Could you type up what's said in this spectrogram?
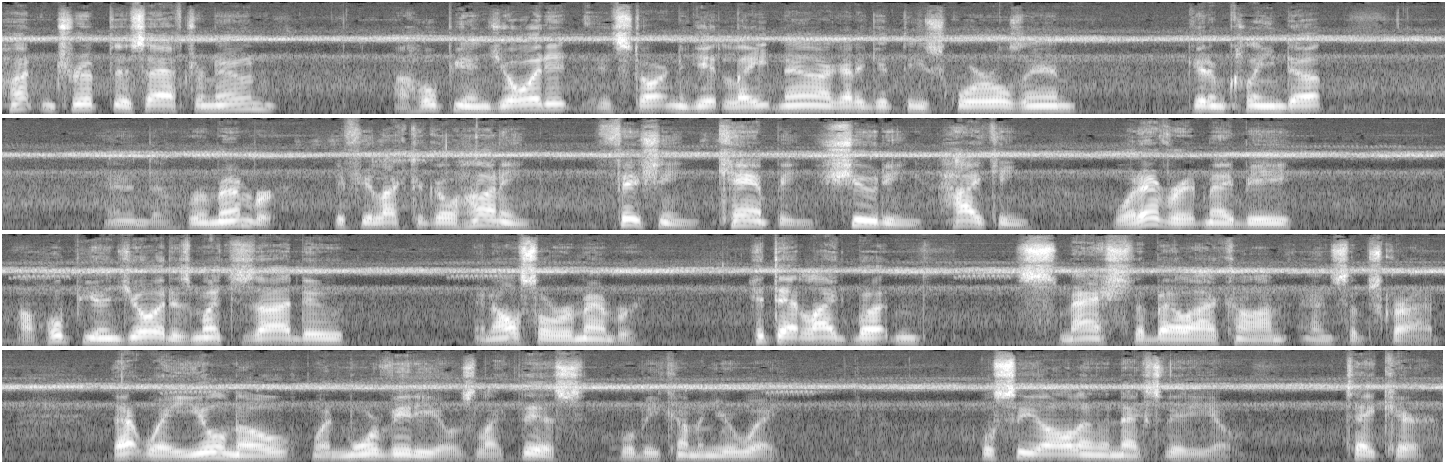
hunting trip this afternoon. I hope you enjoyed it. It's starting to get late now. I got to get these squirrels in, get them cleaned up. And uh, remember, if you like to go hunting, fishing, camping, shooting, hiking, whatever it may be, I hope you enjoy it as much as I do. And also remember, hit that like button, smash the bell icon, and subscribe. That way you'll know when more videos like this will be coming your way. We'll see you all in the next video. Take care.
